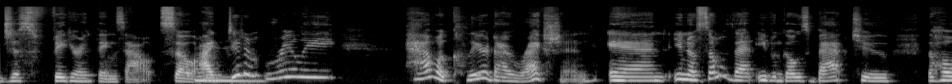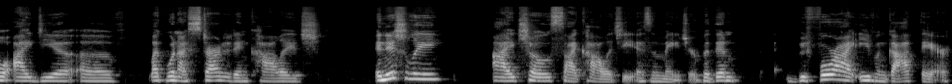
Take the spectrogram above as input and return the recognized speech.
just figuring things out so mm. i didn't mm. really have a clear direction and you know some of that even goes back to the whole idea of like when i started in college initially i chose psychology as a major but then before i even got there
